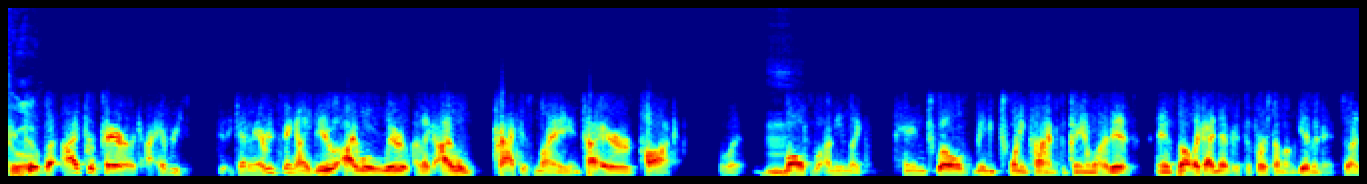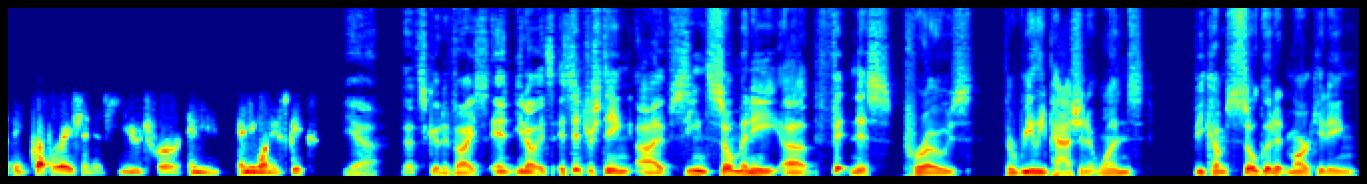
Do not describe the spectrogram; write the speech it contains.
And Cool. so, but I prepare like I, every Kevin, everything I do, I will literally like I will practice my entire talk, like, Mm. multiple. I mean, like 10, 12, maybe 20 times, depending on what it is. And it's not like I never. It's the first time I'm giving it. So I think preparation is huge for any anyone who speaks. Yeah, that's good advice. And you know, it's it's interesting. I've seen so many uh, fitness pros, the really passionate ones, become so good at marketing.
